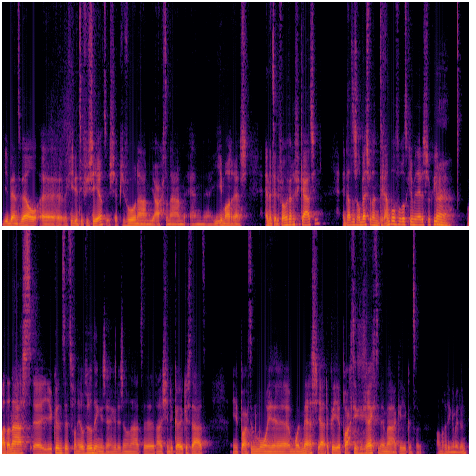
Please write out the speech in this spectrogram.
Je bent wel eh, geïdentificeerd, dus je hebt je voornaam, je achternaam en eh, je e-mailadres en een telefoonverificatie. En dat is al best wel een drempel voor het criminele circuit. Ja. Maar daarnaast, je kunt het van heel veel dingen zeggen. Dus inderdaad, eh, als je in de keuken staat en je pakt een mooi, een mooi mes, ja, daar kun je prachtige gerechten mee maken. Je kunt er ook andere dingen mee doen.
